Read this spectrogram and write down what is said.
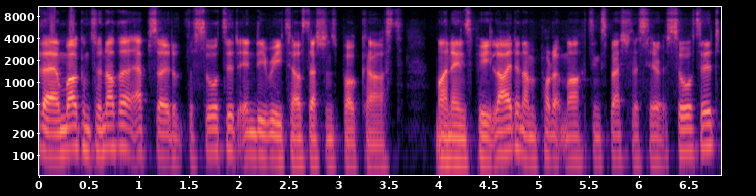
there, and welcome to another episode of the Sorted Indie Retail Sessions podcast. My name is Pete Lyden. I'm a product marketing specialist here at Sorted,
